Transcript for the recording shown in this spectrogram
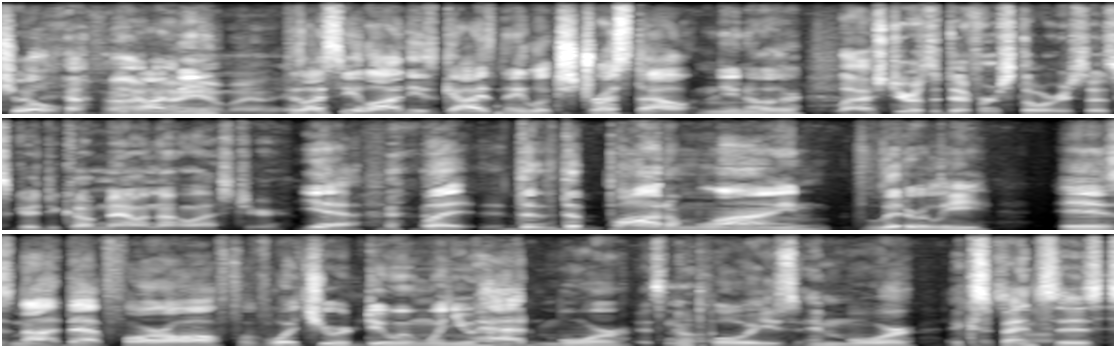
chill. You know what I. I mean? man, yeah. Because I see a lot of these guys and they look stressed out, and you know they're Last year was a different story, so it's good you come now and not last year. yeah, but the the bottom line, literally, is not that far off of what you were doing when you had more employees and more expenses.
